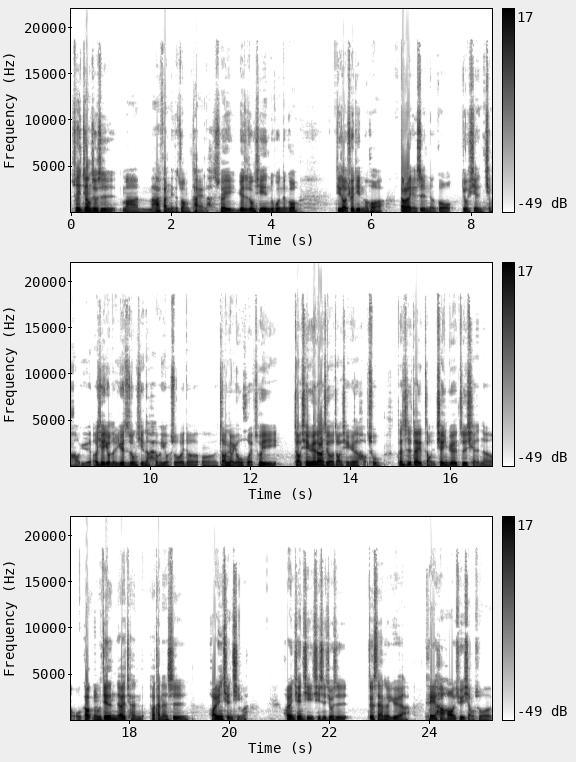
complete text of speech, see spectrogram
所以这样就是蛮麻烦的一个状态了。所以月子中心如果能够提早确定的话，当然也是能够。就先签好约，而且有的月子中心呢还会有所谓的呃早鸟优惠，所以早签约当然是有早签约的好处。但是在早签约之前呢，我刚我们今天在谈要谈的是怀孕前期嘛，怀孕前期其实就是这三个月啊，可以好好去想说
